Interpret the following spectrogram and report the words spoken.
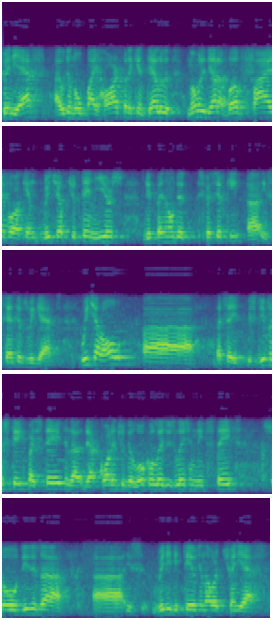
20-F. I wouldn't know by heart, but I can tell you normally they are above five or can reach up to 10 years, depending on the specific uh, incentives we get, which are all, uh, let's say, it's different state by state, and uh, they're according to the local legislation in each state. So this is really detailed in our 20-F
